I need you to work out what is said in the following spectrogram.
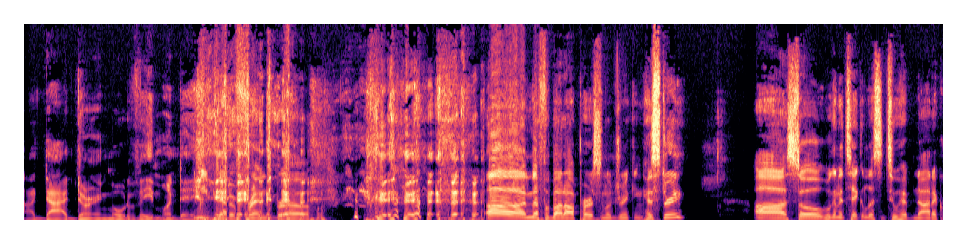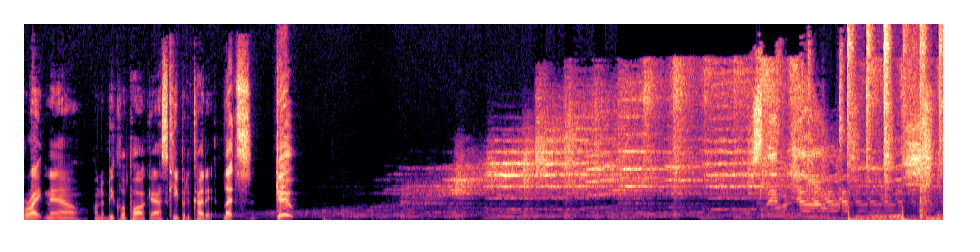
I died during Motivate Monday. We better friends, bro. uh, enough about our personal drinking history. Uh, so we're gonna take a listen to Hypnotic right now on the B Club podcast. Keep it, cut it. Let's go. Slim Jones.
